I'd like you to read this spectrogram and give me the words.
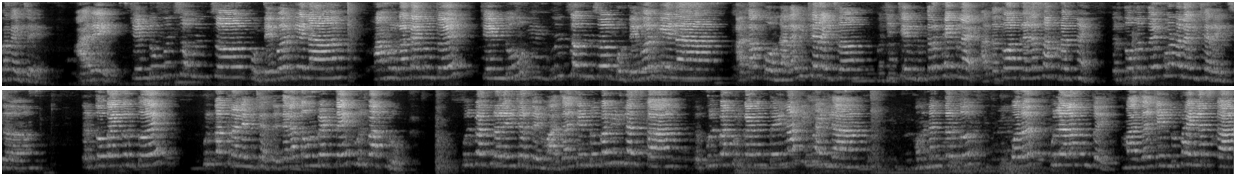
बघायचंय. अरे चेंडू उंच उंच कोटेवर गेला हा मुलगा काय म्हणतोय? चेंडू उंच उंच कोटेवर गेला आता कोणाला विचारायचं? म्हणजे चेंडू तर फेकलाय. आता तो आपल्याला सापडत नाही. तर तो म्हणतोय कोणाला विचारायचं तर तो काय करतोय फुलपाखराला विचारतोय त्याला काऊन भेटतंय फुलपाखरू फुलपाखराला विचारतोय माझा चेंडू बघितलास का तर फुलपाखरू काय म्हणतोय नाही पाहिला मग नंतर तो परत फुलाला म्हणतोय माझा चेंडू पाहिलास का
